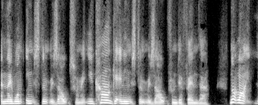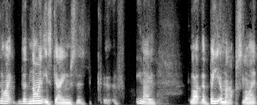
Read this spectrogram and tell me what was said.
and they want instant results from it. You can't get an instant result from Defender. Not like like the 90s games, the, you know, like the beat 'em ups like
